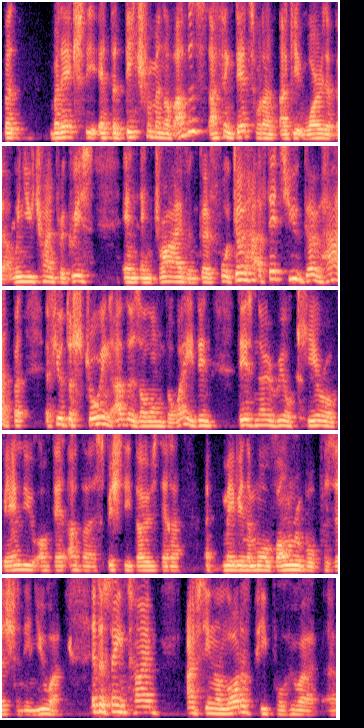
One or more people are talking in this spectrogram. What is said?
but but actually at the detriment of others. I think that's what I, I, get worried about. When you try and progress and, and drive and go forward, go hard. If that's you, go hard. But if you're destroying others along the way, then there's no real care or value of that other, especially those that are maybe in a more vulnerable position than you are. At the same time, I've seen a lot of people who are uh,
